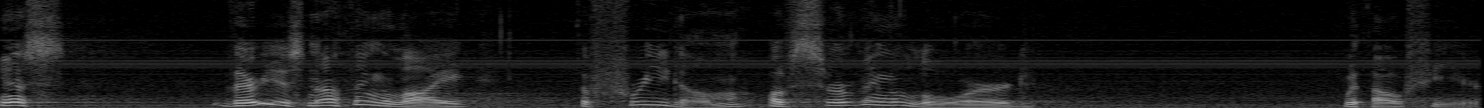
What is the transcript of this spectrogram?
Yes, there is nothing like the freedom of serving the Lord without fear.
